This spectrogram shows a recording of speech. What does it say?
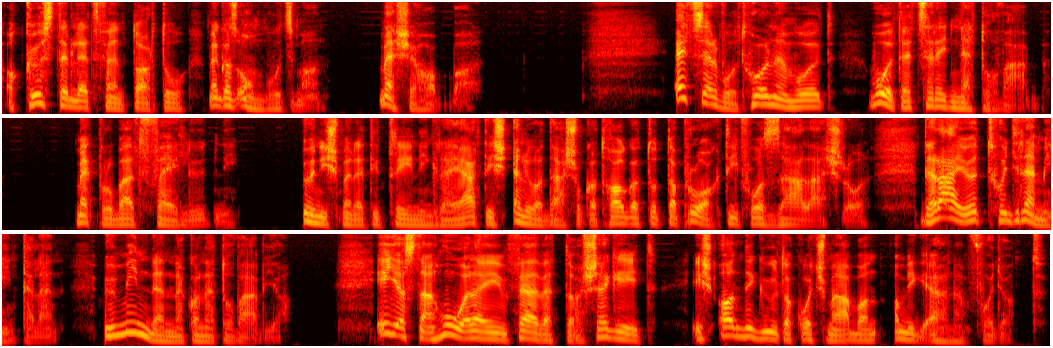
a közterület fenntartó, meg az ombudsman. Mesehabbal. Egyszer volt, hol nem volt, volt egyszer egy ne tovább. Megpróbált fejlődni önismereti tréningre járt, és előadásokat hallgatott a proaktív hozzáállásról. De rájött, hogy reménytelen. Ő mindennek a ne továbbja. Így aztán hó elején felvette a segét, és addig ült a kocsmában, amíg el nem fogyott.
